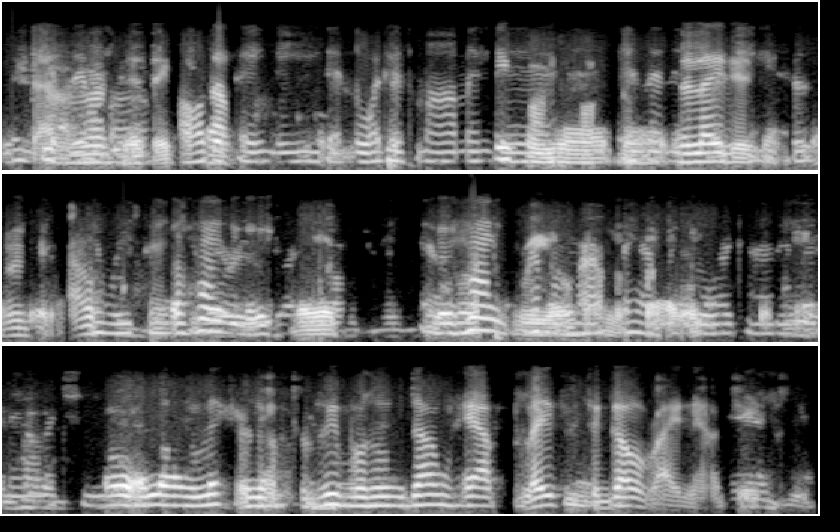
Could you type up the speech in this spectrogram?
Give them all that they need, and Lord, his mom and dad, in the name of Jesus. And we thank you, Lord. And the hungry, our family, Lord God, in the name of oh, Jesus. Oh, Lord, listen up to people who don't have places to go right now, Jesus.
